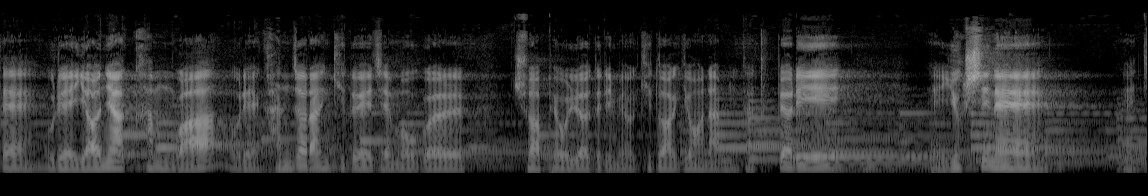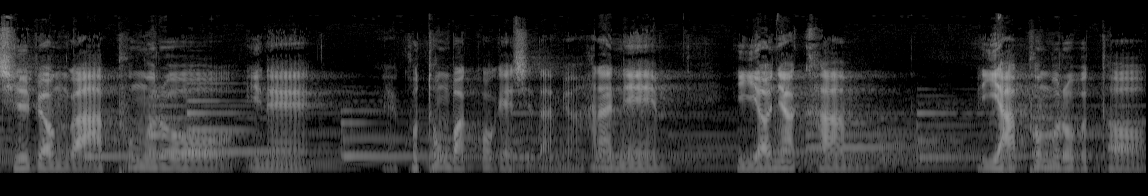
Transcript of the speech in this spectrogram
때 우리의 연약함과 우리의 간절한 기도의 제목을 주 앞에 올려드리며 기도하기 원합니다. 특별히 육신의 질병과 아픔으로 인해 고통받고 계시다면 하나님 이 연약함, 이 아픔으로부터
